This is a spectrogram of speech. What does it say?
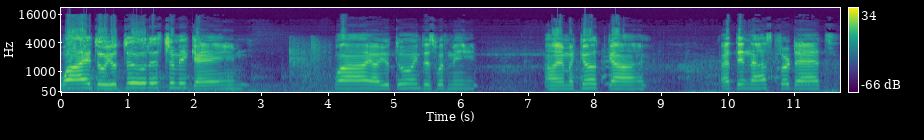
Why do you do this to me, game? Why are you doing this with me? I am a good guy. I didn't ask for that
